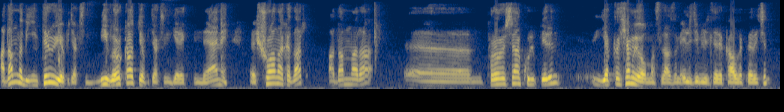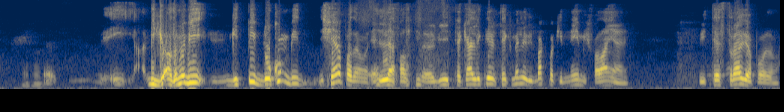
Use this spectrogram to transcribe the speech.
adamla bir interview yapacaksın. Bir workout yapacaksın gerektiğinde. Yani e, şu ana kadar adamlara e, profesyonel kulüplerin yaklaşamıyor olması lazım eligibility'leri kaldıkları için. E, bir adamı bir git bir dokun bir şey yap adamı elle falan bir tekerlekleri tekmele bir bak bakayım neymiş falan yani. Bir test drive yap o adamı.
